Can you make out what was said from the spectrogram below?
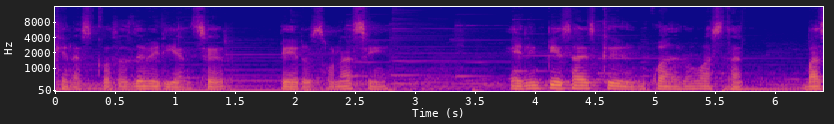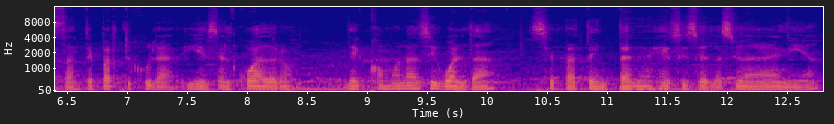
que las cosas deberían ser, pero son así. Él empieza a describir un cuadro bastante, bastante particular y es el cuadro de cómo la desigualdad se patenta en el ejercicio de la ciudadanía,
